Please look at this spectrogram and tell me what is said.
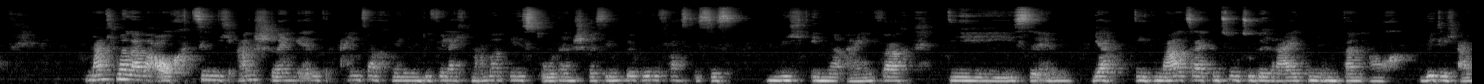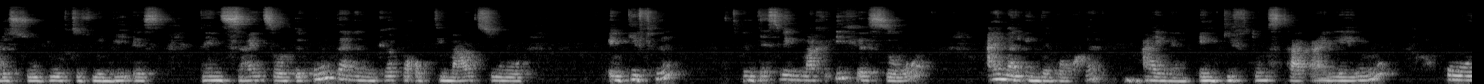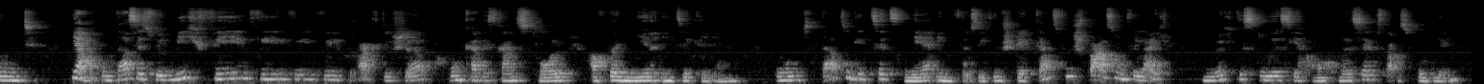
Manchmal aber auch ziemlich anstrengend. Einfach, wenn du vielleicht Mama bist oder einen stressigen Beruf hast, ist es nicht immer einfach, diese, ja, die Mahlzeiten zuzubereiten und dann auch wirklich alles so durchzuführen, wie es denn sein sollte, um deinen Körper optimal zu entgiften. Und deswegen mache ich es so, einmal in der Woche einen Entgiftungstag einlegen und ja, und das ist für mich viel, viel, viel, viel praktischer und kann es ganz toll auch bei mir integrieren. Und dazu gibt es jetzt mehr Infos. Ich wünsche dir ganz viel Spaß und vielleicht möchtest du es ja auch mal selbst ausprobieren.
